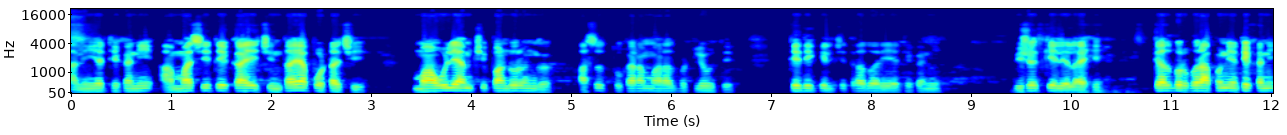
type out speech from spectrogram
आणि या ठिकाणी आम्हाशी ते काय चिंता या पोटाची माऊली आमची पांडुरंग असं तुकाराम महाराज म्हटले होते. ते देखील चित्राद्वारे या ठिकाणी विशद केलेलं आहे. त्याचबरोबर आपण या ठिकाणी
